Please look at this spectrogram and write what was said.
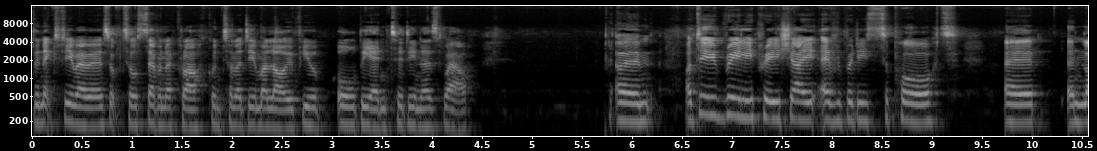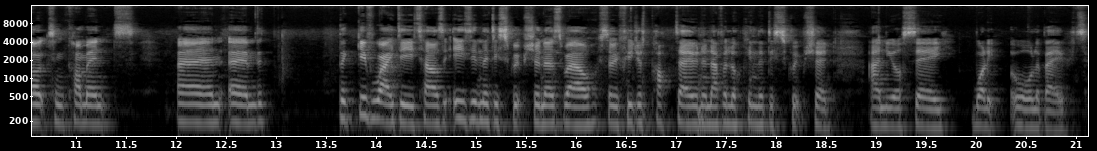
the next few hours up till seven o'clock until I do my live, you'll all be entered in as well. Um, I do really appreciate everybody's support uh, and likes and comments. And um, the, the giveaway details is in the description as well. So if you just pop down and have a look in the description and you'll see what it's all about.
